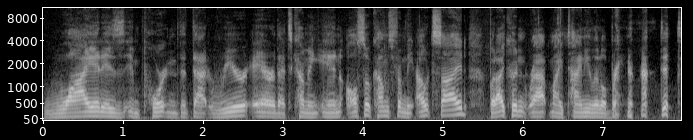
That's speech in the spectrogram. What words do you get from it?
why it is important that that rear air that's coming in also comes from the outside, but I couldn't wrap my tiny little brain around it.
